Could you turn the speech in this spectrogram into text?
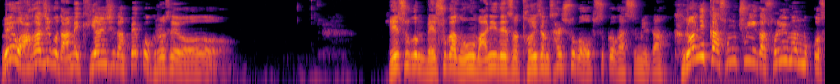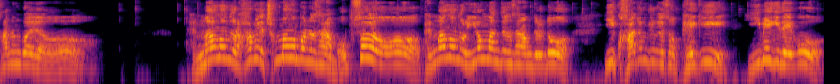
왜 와가지고 남의 귀한 시간 뺏고 그러세요? 예수금 매수가 너무 많이 돼서 더 이상 살 수가 없을 것 같습니다. 그러니까 송충이가 솔리만 먹고 사는 거예요. 100만원으로 하루에 1000만원 버는 사람 없어요. 100만원으로 1억 만드는 사람들도 이 과정 중에서 100이 200이 되고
